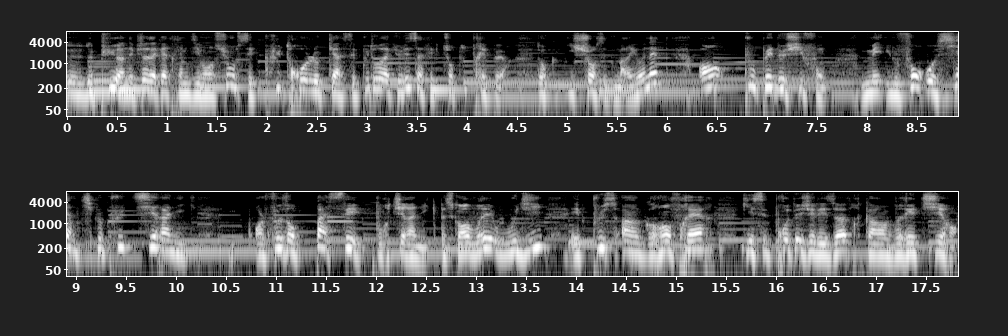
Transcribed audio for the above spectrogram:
euh, depuis un épisode à quatrième dimension, c'est plus trop le cas. C'est plus trop d'actualité, ça fait surtout très peur. Donc ils changent cette marionnette en poupée de chiffon. Mais ils le font aussi un petit peu plus tyrannique en le faisant passer pour tyrannique. Parce qu'en vrai, Woody est plus un grand frère qui essaie de protéger les autres qu'un vrai tyran.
